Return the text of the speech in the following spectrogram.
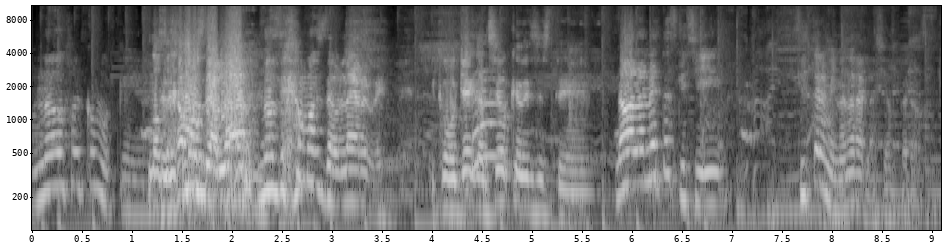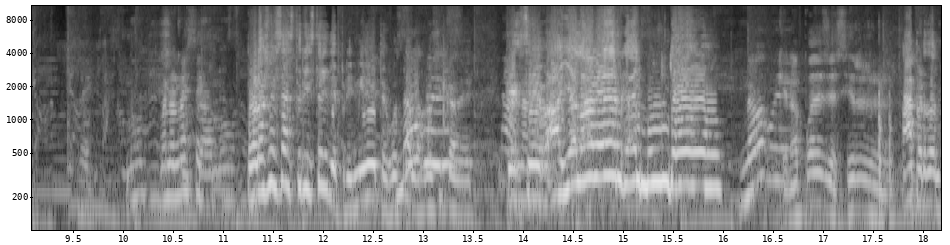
No, fue como que. Nos dejamos de hablar. Nos dejamos de hablar, güey. Y como que hay canción que dice este. No, la neta es que sí. Sí terminó la relación, pero. güey. Bueno, no es. Por eso estás triste y deprimido y te gusta No, la güey. música de... No, ¡Que no, se no. vaya a la verga el mundo! No, güey. Que no puedes decir Ah, perdón.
